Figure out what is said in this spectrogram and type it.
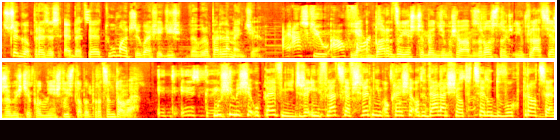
z czego prezes EBC tłumaczyła się dziś w Europarlamencie. Jak bardzo jeszcze będzie musiała wzrosnąć inflacja, żebyście podnieśli stopy procentowe? Musimy się upewnić, że inflacja w średnim okresie oddala się od celu 2%,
